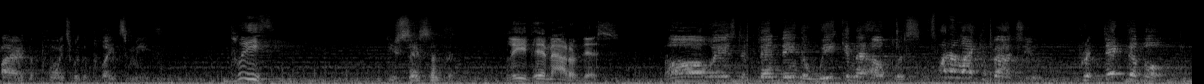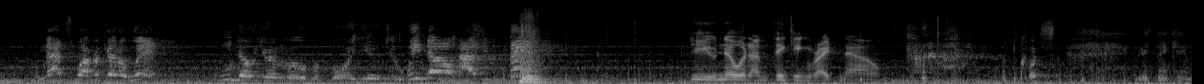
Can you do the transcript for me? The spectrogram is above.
fire at the points where the plates meet. Please. You say something? Leave him out of this. Always defending the weak and the helpless. That's what I like about you. Predictable. And that's why we're gonna win. We know your move before you do. We know how you think! Do you know what I'm thinking right now? Of course, you're thinking,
